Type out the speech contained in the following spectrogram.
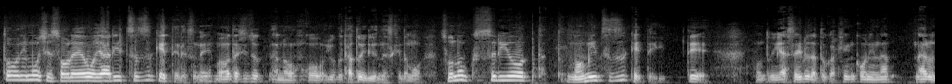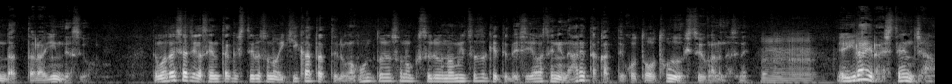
当にもしそれをやり続けてですね、まあ、私ちょっとあのこうよく例えて言うんですけどもその薬を飲み続けていって本当に痩せるだとか健康になるんだったらいいんですよ。で私たちが選択しているその生き方っていうのが本当にその薬を飲み続けてで幸せになれたかっていうことを問う必要があるんですね。イライラしてんじゃん。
